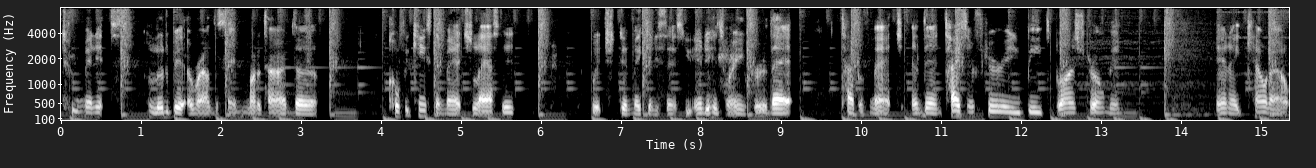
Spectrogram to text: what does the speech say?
two minutes, a little bit around the same amount of time the Kofi Kingston match lasted, which didn't make any sense. You ended his reign for that type of match. And then Tyson Fury beats Braun Strowman in a countout,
